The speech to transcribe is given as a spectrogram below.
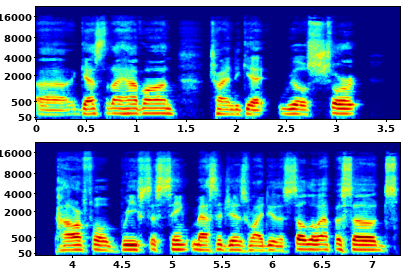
uh, guests that I have on, trying to get real short, powerful, brief, succinct messages when I do the solo episodes,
